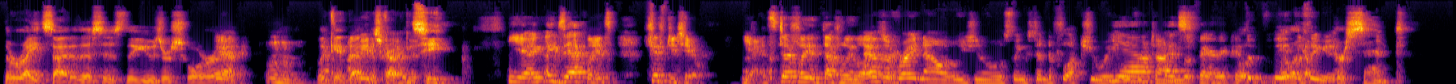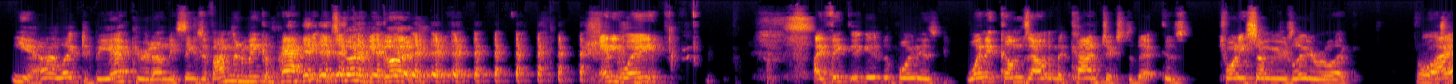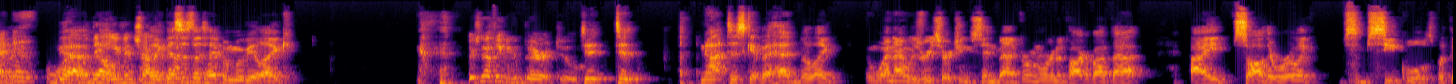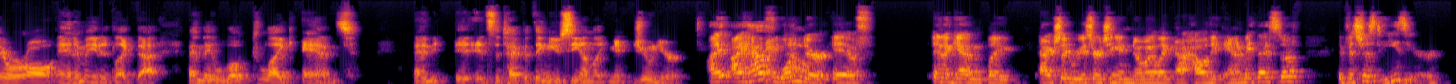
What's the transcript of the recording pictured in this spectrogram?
the right side of this is the user score, right? Yeah. Mhm. Look at I that discrepancy. Yeah, exactly. It's 52. Yeah, it's definitely definitely lower. As of right now, at least you know those things tend to fluctuate yeah, over time. that's But fair. It the, the, like the thing a is, percent. yeah, I like to be accurate on these things. If I'm going to make a packet, it's going to be good. Anyway, I think again the point is when it comes out in the context of that, because twenty some years later we're like, We're Why- it. Why yeah, would they no, even try? like this is the type of movie like there's nothing to compare it to. to to not to skip ahead, but like when I was researching Sinbad for when we're going to talk about that, I saw there were like some sequels, but they were all animated like that, and they looked like ants. And it, it's the type of thing you see on like Nick Jr. I, I have right wonder if, and again, like actually researching and knowing like how they animate that stuff, if it's just easier.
